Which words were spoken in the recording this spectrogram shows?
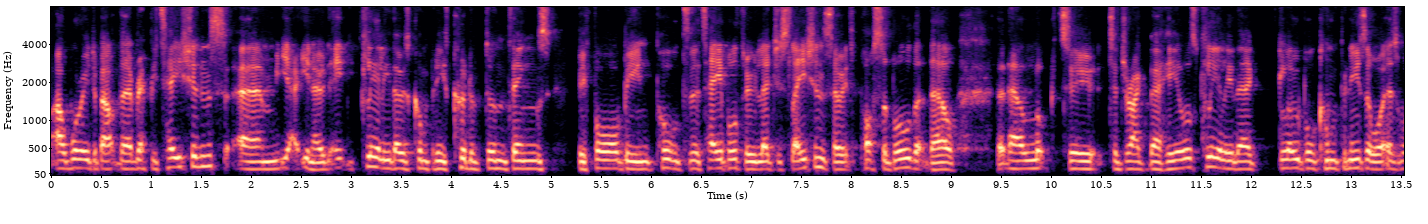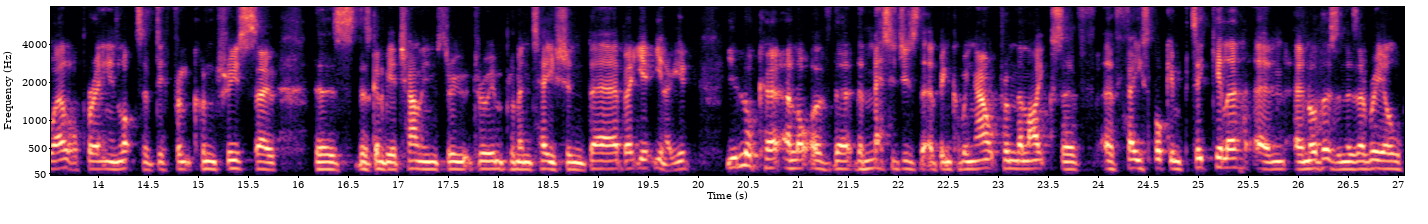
are worried about their reputations. Um, yeah, you know, it, clearly those companies could have done things before being pulled to the table through legislation. So it's possible that they'll that they'll look to to drag their heels. Clearly, they're global companies or as well, operating in lots of different countries. So there's there's going to be a challenge through through implementation there. But you, you know you you look at a lot of the the messages that have been coming out from the likes of, of Facebook in particular and and others, and there's a real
